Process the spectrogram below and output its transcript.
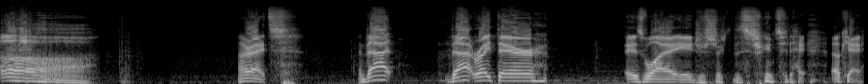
Oh. All right. And that, that right there is why I age restricted the stream today. Okay.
